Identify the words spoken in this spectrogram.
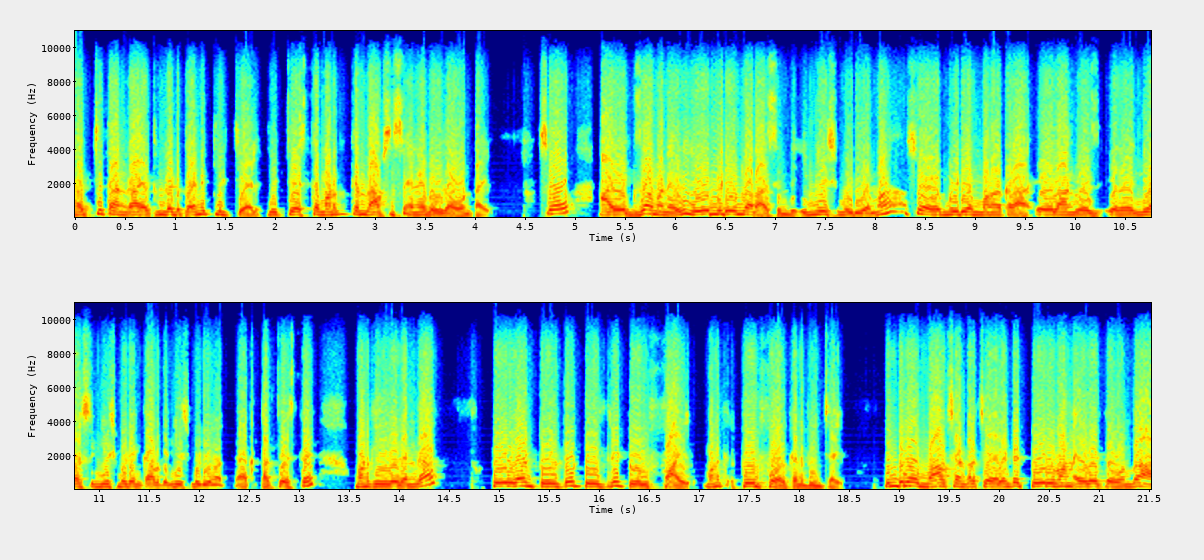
ఖచ్చితంగా అటెండెడ్ పైన క్లిక్ చేయాలి. క్లిక్ చేస్తే మనకు కింద ఆప్షన్స్ ఎనేబుల్గా ఉంటాయి. సో ఆ ఎగ్జామ్ అనేది ఏ మీడియంలో రాసింది? ఇంగ్లీష్ మీడియమా సో మీడియం మన అక్కడ ఏ లాంగ్వేజ్ ఇంగ్లీష్ ఇంగ్లీష్ మీడియం కాబట్టి ఇంగ్లీష్ మీడియం టచ్ చేస్తే మనకి ఈ విధంగా tool one tool two tool three tool five మనకి టూల్ ఫోర్ కనిపించాయి. ఇందులో మార్క్స్ ఎంటర్ చేయాలంటే టూల్ వన్ ఏదైతే ఉందో ఆ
